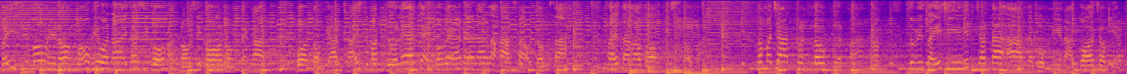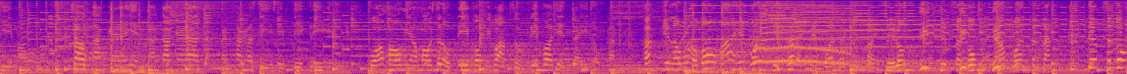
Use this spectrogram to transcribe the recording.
ไปสิเมาให้น้องเมาพี่ว่านายใช้สิโกหักน้องสิคอน้องแต่งงานบ่ต้องยานใช้สิมันดูแลใจบ่แวเดินนางละหากสาวจอมสาสายตาเราบอกพิสาวบาธรรมชาติคนเราเกิดมาครับสุวิสัยชีวิตชะตาแต่ผมนี่น่ะก็ชอบเมียขี้เมาเช่ากากแงเย็นกากกากแงจังแม่นข้างละสี่สิบดีกรีผัวเมาเมียเมาสนุกดีคงมีความสุขดีเพราะจิตใจตรงกันคักกินเหล้าเอาเมามาเห็นคนกินเท่าไหร่เห็นคนมากินหน่อยเจลงดื่มสกงน้ำมวนสังสรรค์ ดื่มสกง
